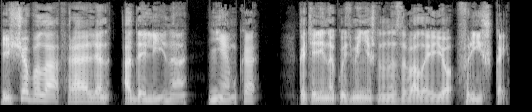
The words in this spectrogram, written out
Еще была фрейлен Аделина, немка. Катерина Кузьминишна называла ее Фришкой.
